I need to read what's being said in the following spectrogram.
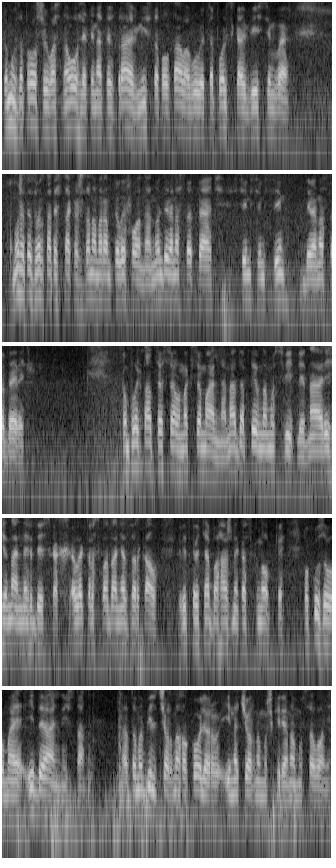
Тому запрошую вас на огляд і на тест-драйв міста Полтава, вулиця Польська, 8В. Можете звертатись також за номером телефона 095 777 99. Комплектація сел максимальна на адаптивному світлі, на оригінальних дисках, електроскладання дзеркал, відкриття багажника з кнопки. По кузову має ідеальний стан. Автомобіль чорного кольору і на чорному шкіряному салоні.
